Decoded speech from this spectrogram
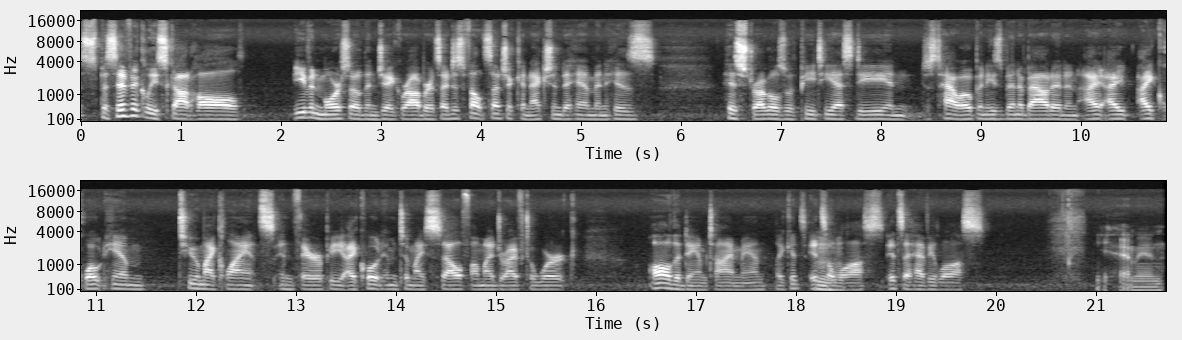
specifically Scott Hall, even more so than Jake Roberts, I just felt such a connection to him and his his struggles with PTSD and just how open he's been about it. And I, I, I quote him to my clients in therapy. I quote him to myself on my drive to work all the damn time, man. Like it's it's mm-hmm. a loss. It's a heavy loss. Yeah, man.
